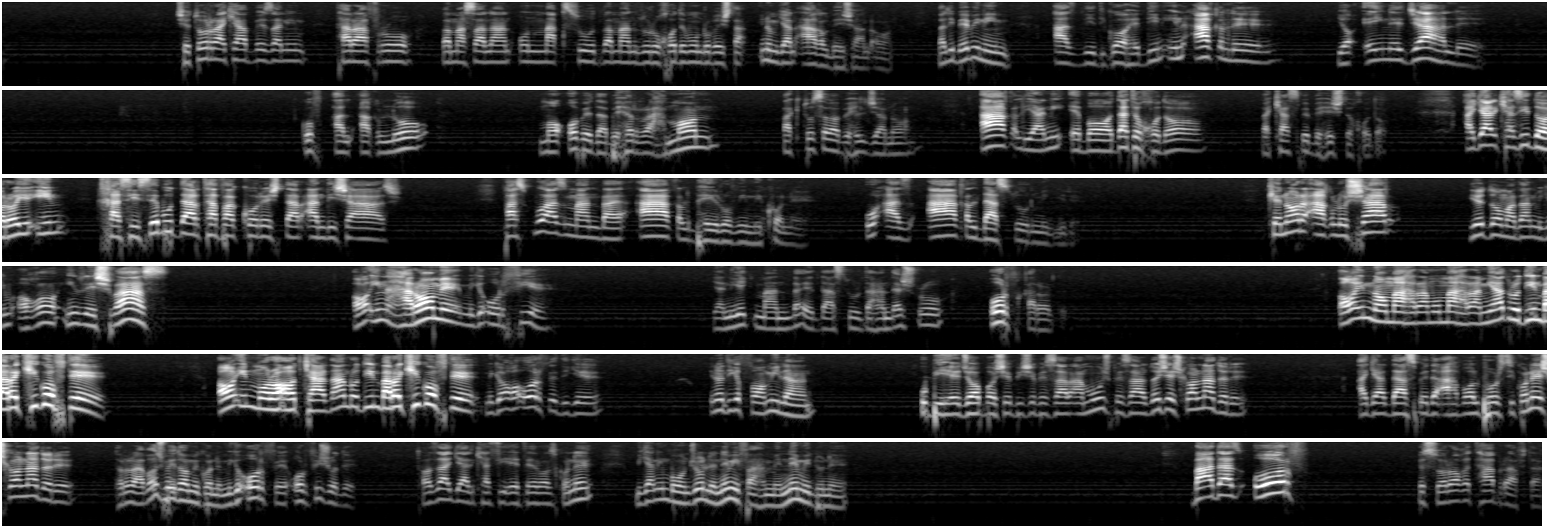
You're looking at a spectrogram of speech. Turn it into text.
چطور رکب بزنیم طرف رو و مثلا اون مقصود و منظور خودمون رو بهش اینو میگن عقل بهش الان. ولی ببینیم از دیدگاه دین این عقل یا عین جهله. گفت العقل ما عبد به الرحمن و به الجنان. عقل یعنی عبادت خدا و کسب بهشت خدا. اگر کسی دارای این خصیصه بود در تفکرش در اندیشهش پس او از منبع عقل پیروی می‌کنه. او از عقل دستور می‌گیره. کنار عقل و شر یه دو آمدن میگیم آقا این رشوه است. آقا این حرامه. میگه عرفیه. یعنی یک منبع دستور دهندش رو عرف قرار داده. آقا این نامحرم و محرمیت رو دین برای کی گفته؟ آقا این مراعات کردن رو دین برای کی گفته؟ میگه آقا عرف دیگه. اینا دیگه فامیلن. او بیهجاب باشه پیش پسر اموش پسر دایش اشکال نداره. اگر دست بده احوال پرسی کنه اشکال نداره. داره رواج پیدا می‌کنه. میگه عرفه عرفی شده. تازه اگر کسی اعتراض کنه میگن این بنجله نمی‌فهمه نمی‌دونه. بعد از عرف به سراغ تب رفتن.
